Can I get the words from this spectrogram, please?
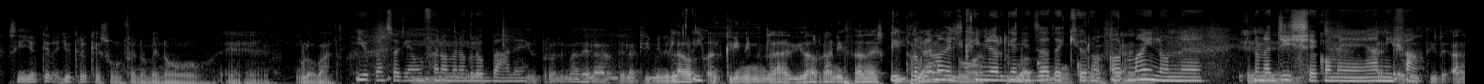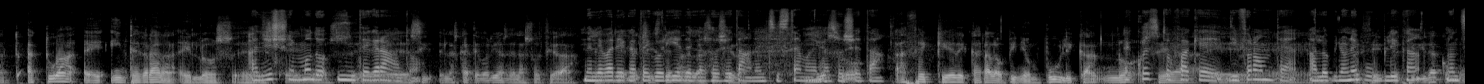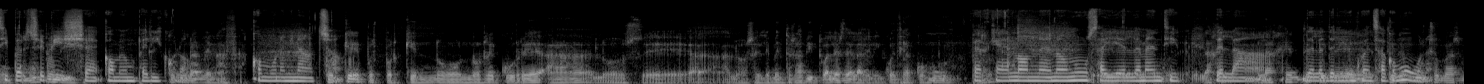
Sí, yo creo, yo creo que es un fenómeno eh, global. Io penso che è un fenomeno globale. el problema de la, de la criminalidad, Il- criminalidad organizada es que Il problema del no crimine organizzato è che or- ormai non, non agisce come anni fa. Decir, actúa eh, integrada en los, eh, agisce in modo los, integrato eh, la sociedad, nelle varie categorie della società, nel sistema della società. De pubblica no e questo fa che di fronte all'opinione pubblica non si percepisce come un pericolo, come una, come una minaccia. Perché? Pues porque no, no recurre a los, eh, a los elementos habituales de la delincuencia común. Perché non, non usa gli elementi la, della, la della delinquenza comune. La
